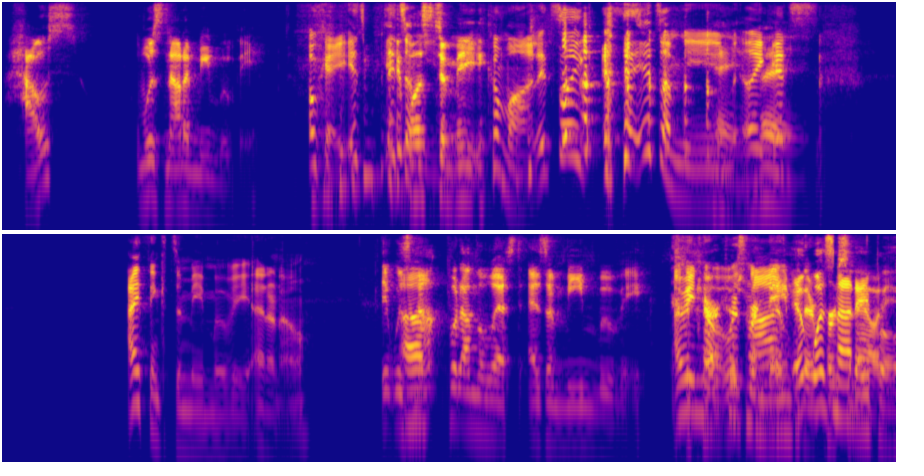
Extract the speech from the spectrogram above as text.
House was not a meme movie. Okay, it's it's It a was to me. Come on, it's like it's a meme. Hey, like hey. it's. I think it's a meme movie. I don't know. It was Uh, not put on the list as a meme movie. I mean, no, it characters was were not. named It was not April.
